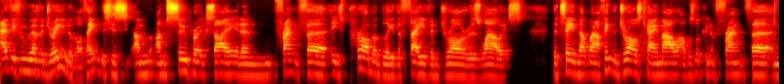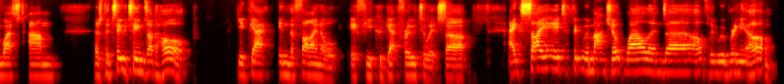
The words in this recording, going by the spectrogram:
everything we've ever dreamed of. I think this is I'm I'm super excited, and Frankfurt is probably the favoured draw as well. It's the team that when I think the draws came out, I was looking at Frankfurt and West Ham as the two teams I'd hope you'd get in the final if you could get through to it. So excited. I think we match up well, and uh, hopefully we bring it home.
